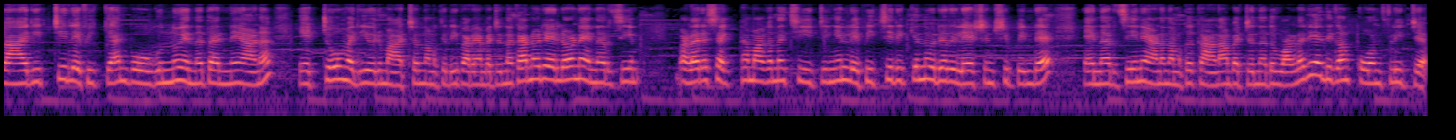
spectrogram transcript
ക്ലാരിറ്റി ലഭിക്കാൻ പോകുന്നു എന്ന് തന്നെയാണ് ഏറ്റവും വലിയൊരു മാറ്റം നമുക്കിതീ പറയാൻ പറ്റുന്നത്. കാരണം ഒരു എലോൺ എനർജിയും വളരെ ശക്തമാകുന്ന ചീറ്റിങ്ങിൽ ലഭിച്ചിരിക്കുന്ന ഒരു റിലേഷൻഷിപ്പിന്റെ എനർജീനെയാണ് നമുക്ക് കാണാൻ പറ്റുന്നത്. വളരെയധികം കോൺഫ്ലിക്റ്റ്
